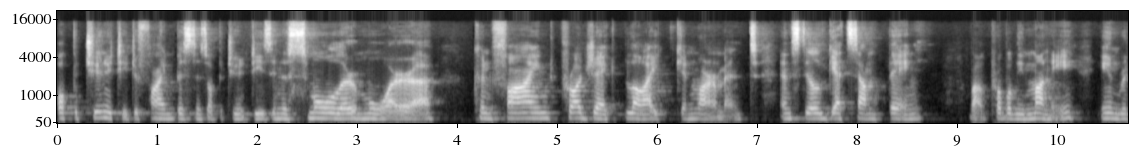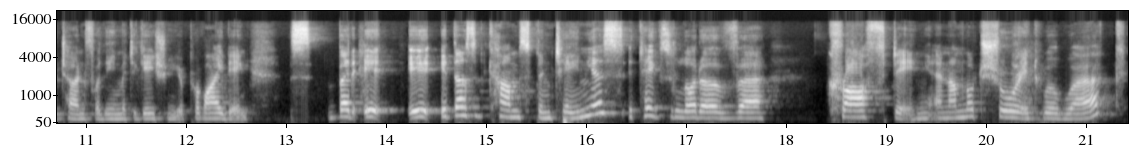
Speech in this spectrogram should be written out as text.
opportunity to find business opportunities in a smaller, more uh, confined project-like environment and still get something, well, probably money in return for the mitigation you're providing. But it, it, it doesn't come spontaneous. It takes a lot of uh, crafting, and I'm not sure it will work.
